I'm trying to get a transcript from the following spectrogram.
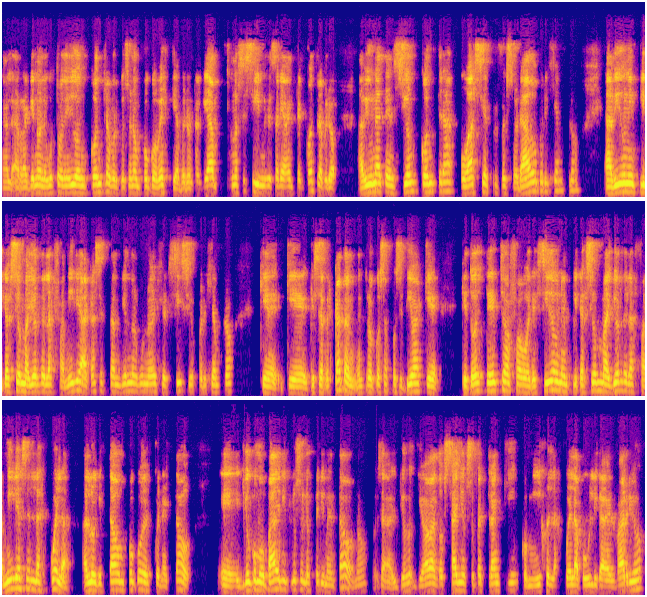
a Raquel no le gusta cuando digo en contra porque suena un poco bestia, pero en realidad, no sé si necesariamente en contra, pero había una tensión contra o hacia el profesorado, por ejemplo. ¿Ha habido una implicación mayor de la familia? Acá se están viendo algunos ejercicios, por ejemplo, que, que, que se rescatan dentro de cosas positivas que que todo este hecho ha favorecido una implicación mayor de las familias en la escuela, algo que estaba un poco desconectado. Eh, yo como padre incluso lo he experimentado, ¿no? O sea, yo llevaba dos años súper tranqui con mi hijo en la escuela pública del barrio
